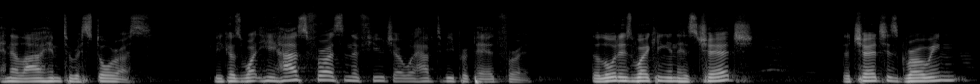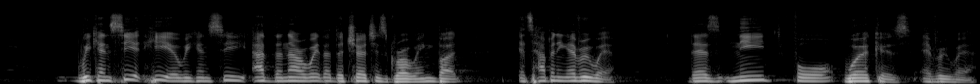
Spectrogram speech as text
and allow Him to restore us. Because what He has for us in the future, we'll have to be prepared for it. The Lord is working in His church, the church is growing. We can see it here, we can see at the narrow way that the church is growing, but it's happening everywhere. There's need for workers everywhere.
